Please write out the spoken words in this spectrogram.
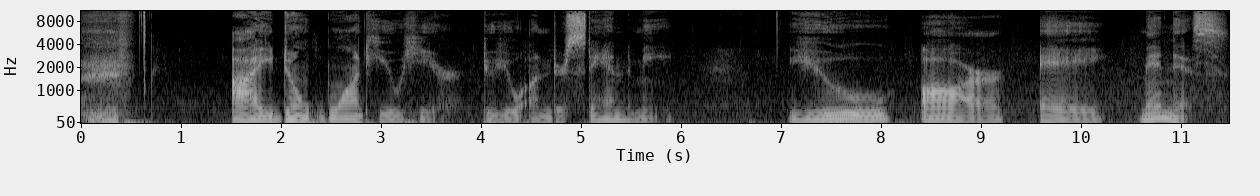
I don't want you here. Do you understand me? You are a menace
